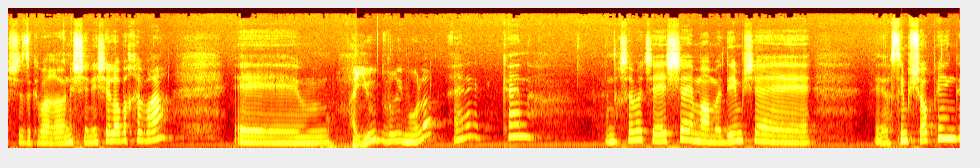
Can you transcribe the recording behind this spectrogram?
שזה כבר הרעיון השני שלו בחברה. היו דברים מעולם? כן, אני חושבת שיש מועמדים שעושים שופינג,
